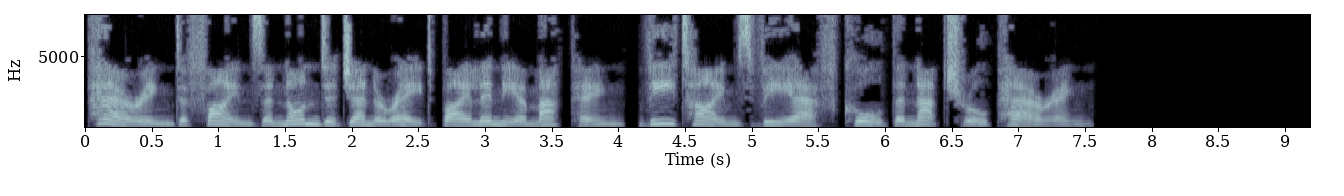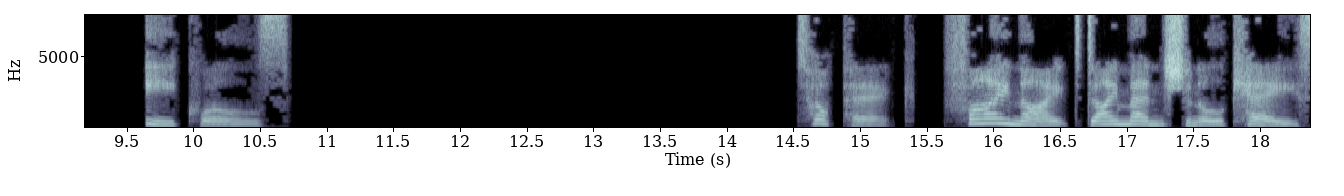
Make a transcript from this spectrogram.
pairing defines a non-degenerate bilinear mapping V times VF called the natural pairing equals. Topic. Finite dimensional case.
